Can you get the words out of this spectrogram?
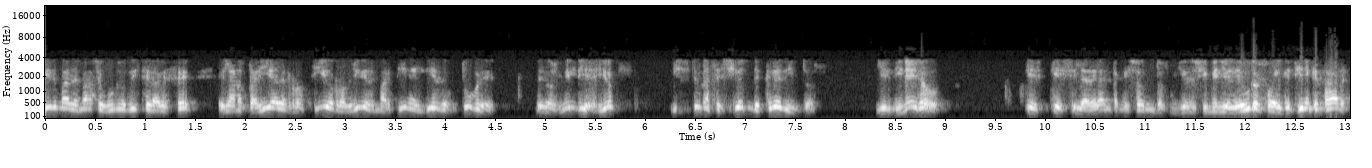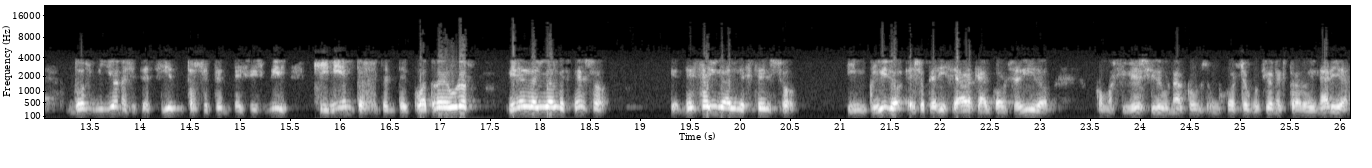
firma además, según lo dice el ABC, en la notaría de Rocío Rodríguez Martín el 10 de octubre de 2018, hiciste una cesión de créditos. Y el dinero que, se le adelanta, que son dos millones y medio de euros, o el que tiene que pagar dos millones setecientos setenta y seis mil quinientos setenta y cuatro euros, viene de ayuda al descenso. De esa ayuda al descenso, incluido eso que dice ahora que han conseguido, como si hubiera sido una, consecución extraordinaria,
